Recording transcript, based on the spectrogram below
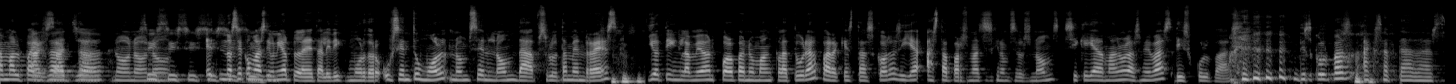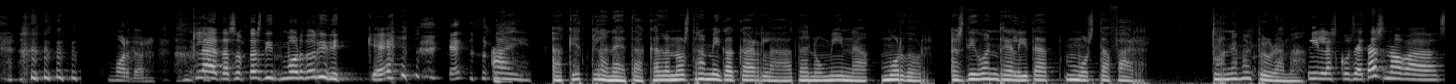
amb el paisatge. Exacte. No, no, sí, no. Sí, sí, sí, Eh, no sí, sé com sí, es diu sí. ni el planeta, li dic Mordor. Ho sento molt, no em sé el nom d'absolutament res. Jo tinc la meva pròpia nomenclatura per a aquestes coses i ha hasta personatges que no em sé els noms. Sí que ja demano les meves disculpes. Disculpes acceptades. Mordor. Clar, de sobte has dit Mordor i dic, què? Què? Ai, aquest planeta que la nostra amiga Carla denomina Mordor es diu en realitat Mustafar. Tornem al programa. I les cosetes noves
